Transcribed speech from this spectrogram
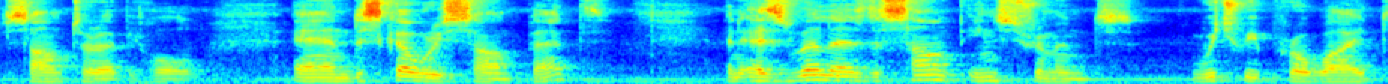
Sound Therapy Hall, and Discovery Sound Path, and as well as the sound instrument which we provide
